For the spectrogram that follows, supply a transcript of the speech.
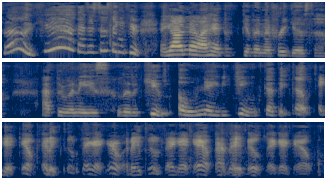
So yeah, cause it's still stinking cute. And y'all know I had to give them a free gift, so I threw in these little cute old navy jeans because they so stinking cute. And they so stinking cute. And they so stinking cute. And they so stinking cute.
